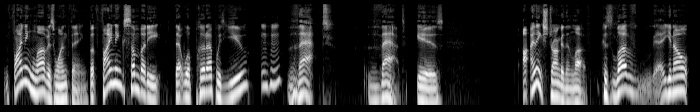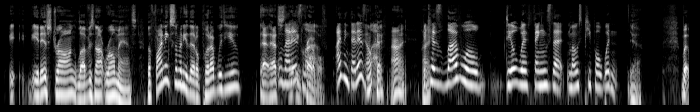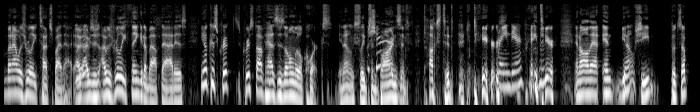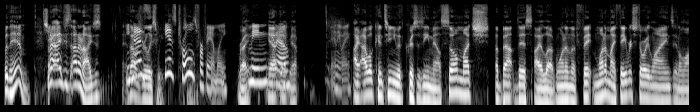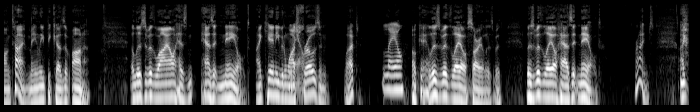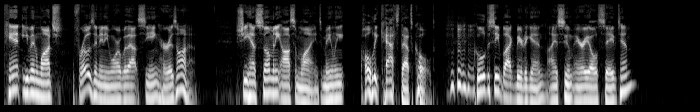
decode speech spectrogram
Finding love is one thing, but finding somebody that will put up with you, that that is I think stronger than love because love, eh, you know, it, it is strong. Love is not romance, but finding somebody that'll put up with you, that that's well, that is incredible. love. I think that is Okay, love all right, All right. because love will deal with things that most people wouldn't. yeah. But but I was really touched by that. Mm-hmm. I, I was just, I was really thinking about that. Is you know because Chris, Kristoff has his own little quirks. You know, he sleeps Sure. in barns and talks to deer, Reindeer. reindeer, and all that. And you know, she puts up with him. Sure. But I just I don't know. I just He that has was really sweet. He has trolls for family. Right. I mean, yeah, you know. yeah, yeah. Anyway. I, I will continue with Chris's email. So much about this I loved. One of the fa- one of my favorite storylines in a long time, mainly because of Anna. Elizabeth Lyle has has it nailed. I can't even watch Lyle. Frozen. What? Lail. Okay, Elizabeth Lail. Sorry, Elizabeth. Elizabeth Lail has it nailed. Rhymes. I can't even watch Frozen anymore without seeing her as Anna. She has so many awesome lines, mainly, holy cats, that's cold. cool to see Blackbeard again. I assume Ariel saved him.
